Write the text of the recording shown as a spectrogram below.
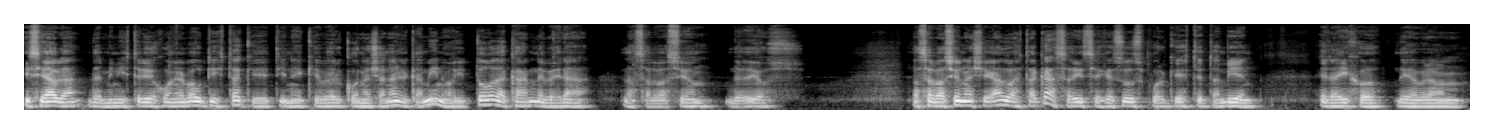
Y se habla del ministerio de Juan el Bautista que tiene que ver con allanar el camino y toda carne verá la salvación de Dios. La salvación ha llegado a esta casa, dice Jesús, porque éste también era hijo de Abraham.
